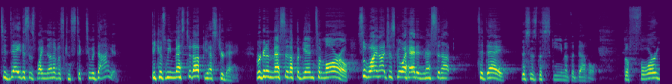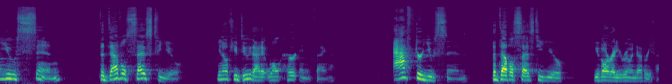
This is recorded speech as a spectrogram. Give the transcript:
today. This is why none of us can stick to a diet because we messed it up yesterday. We're going to mess it up again tomorrow. So why not just go ahead and mess it up today? This is the scheme of the devil. Before you sin, the devil says to you, you know, if you do that, it won't hurt anything. After you sin, the devil says to you, you've already ruined everything.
